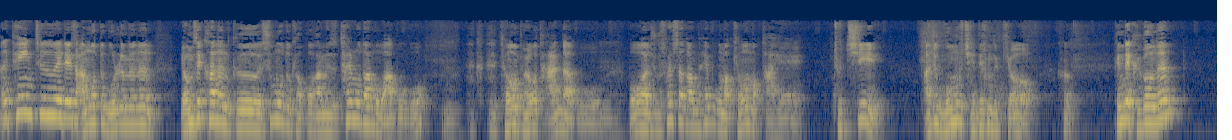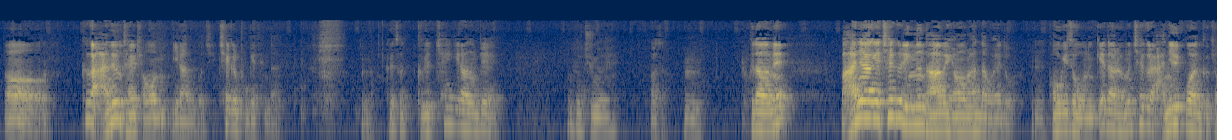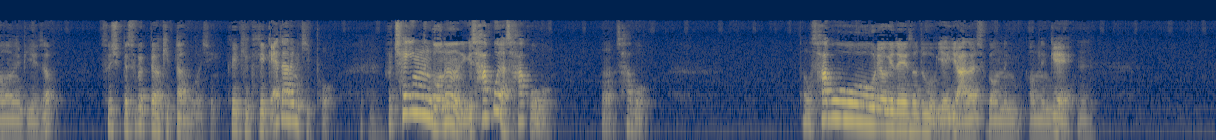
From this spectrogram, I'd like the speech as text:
아니 페인트에 대해서 아무것도 모르면은 염색하는 그 수모도 겪어가면서 탈모도 한번 와보고 경험 별거 다 한다고 먹어가지고 설사도 한번 해보고 막 경험 막 다 해. 좋지. 아주 몸으로 제대로 느껴. 근데 그거는 어 그거 안 해도 될 경험이라는 거지. 책을 보게 된다는. 그래서 그게 책이라는 게 엄청 중요해. 맞아. 그 다음에 만약에 책을 읽는 다음에 경험을 한다고 해도 음. 거기서 오는 깨달음은 책을 안 읽고 한 그 경험에 비해서 수십 배, 수백 배가 깊다는 거지. 그게, 그게 깨달음이 깊어. 그리고 책 읽는 거는 이게 사고야, 사고. 어, 사고. 사고력에 대해서도 얘기를 안 할 수가 없는, 없는 게,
